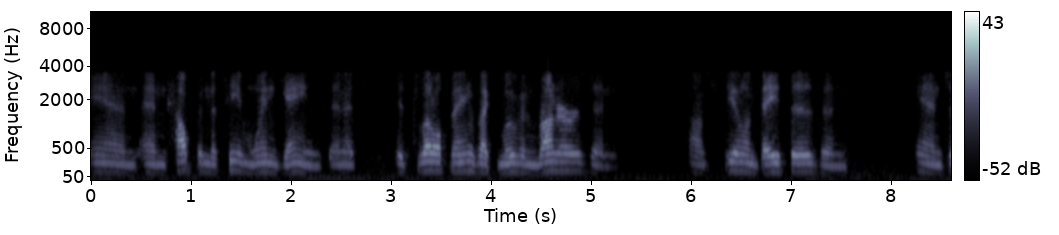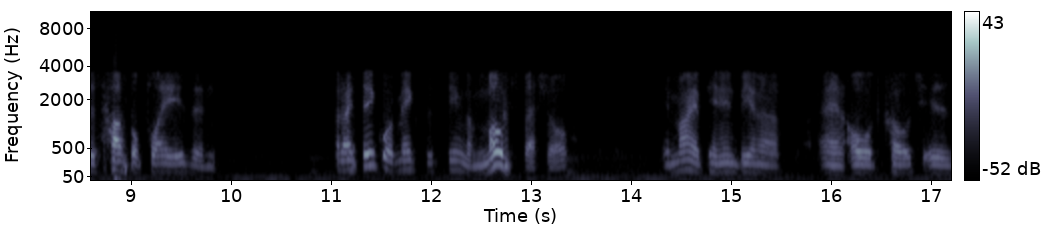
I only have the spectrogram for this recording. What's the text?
and and helping the team win games. And it's it's little things like moving runners and um, stealing bases and and just hustle plays and. But I think what makes this team the most special in my opinion, being a an old coach, is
